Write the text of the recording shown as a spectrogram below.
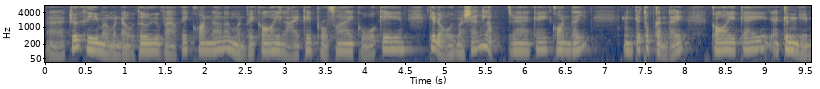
à, trước khi mà mình đầu tư vào cái coin đó, đó mình phải coi lại cái profile của cái cái đội mà sáng lập ra cái coin đấy. Ừ, cái token đấy coi cái à, kinh nghiệm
